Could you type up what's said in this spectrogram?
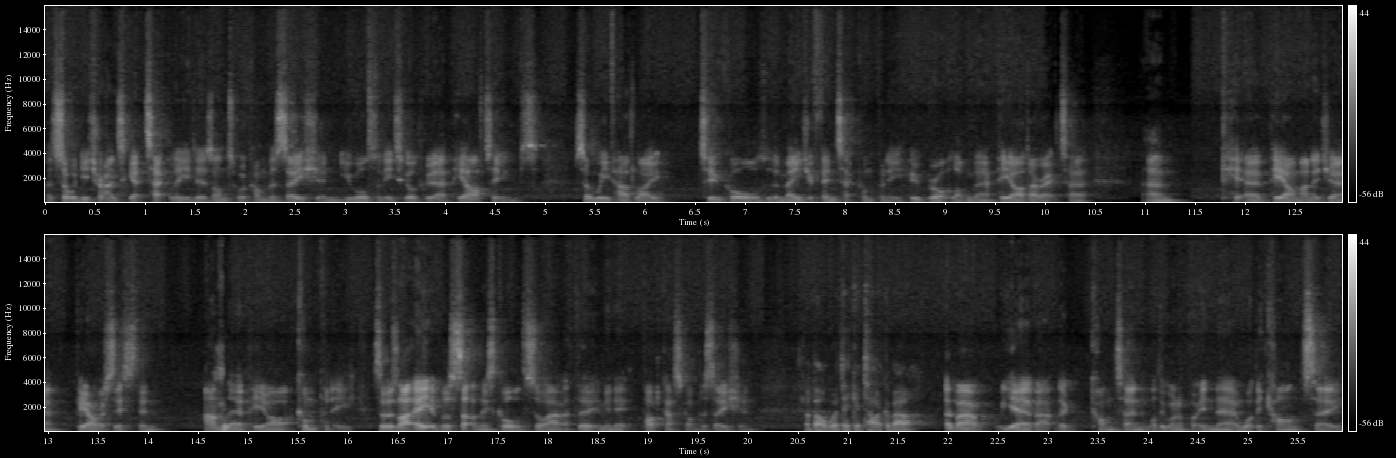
And so when you're trying to get tech leaders onto a conversation, you also need to go through their PR teams. So we've had like two calls with a major fintech company who brought along their PR director, um, P- uh, PR manager, PR assistant, and their PR company. So there's like eight of us sat on this call to sort out a 30 minute podcast conversation About what they could talk about. about, yeah, about the content, what they want to put in there, what they can't say.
